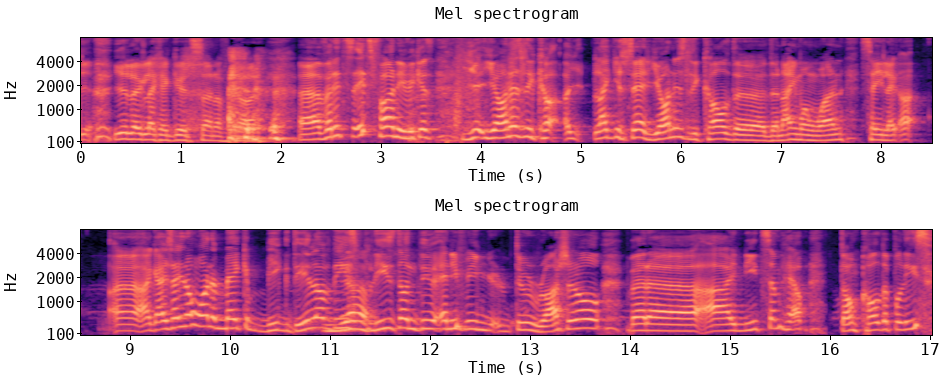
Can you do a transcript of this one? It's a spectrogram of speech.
you you look like a good son of God. uh, but it's it's funny because you, you honestly, call, like you said, you honestly called the the nine one one saying like. Uh, uh, guys, I don't want to make a big deal of this. Yeah. Please don't do anything too rational. But uh, I need some help. Don't call the police,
